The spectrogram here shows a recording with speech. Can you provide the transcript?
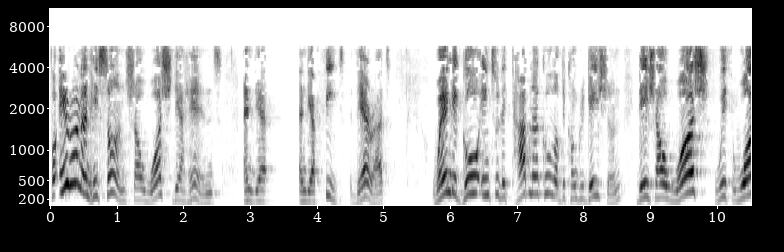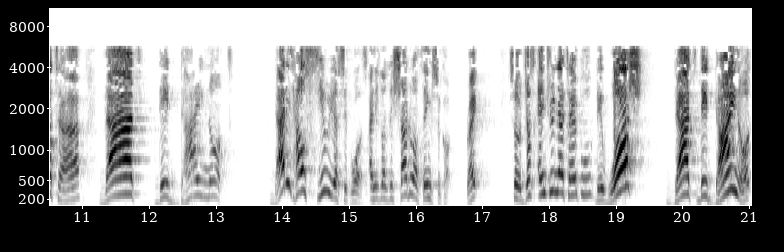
For Aaron and his sons shall wash their hands and their, and their feet thereat. When they go into the tabernacle of the congregation, they shall wash with water that they die not. That is how serious it was. And it was the shadow of things to come, right? So just entering the temple, they wash that they die not,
